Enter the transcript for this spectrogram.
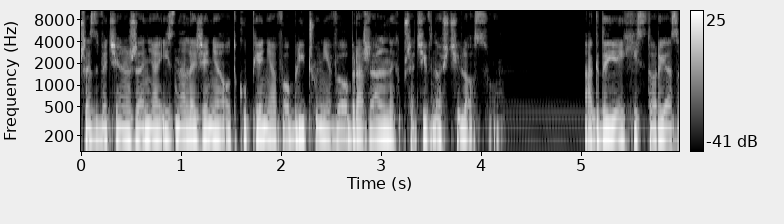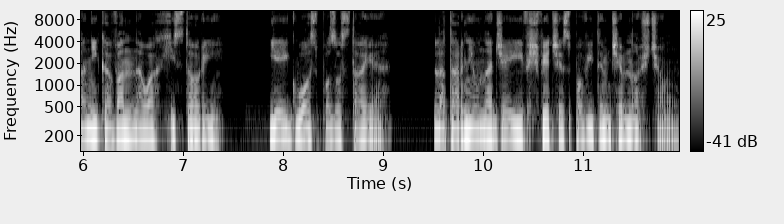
przezwyciężenia i znalezienia odkupienia w obliczu niewyobrażalnych przeciwności losu. A gdy jej historia zanika w annałach historii, jej głos pozostaje latarnią nadziei w świecie spowitym ciemnością.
